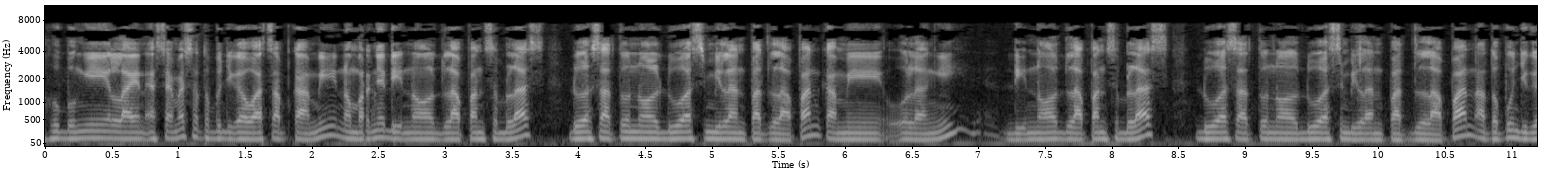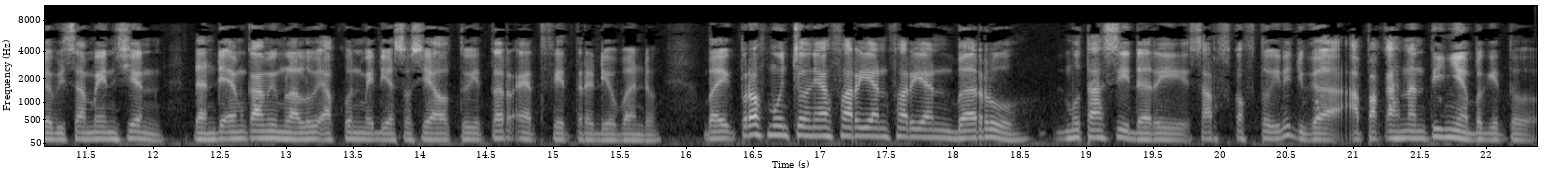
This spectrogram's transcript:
hubungi line SMS ataupun juga WhatsApp kami. Nomornya di 0811 2102 948. Kami ulangi di 0811 2102 948 ataupun juga bisa mention dan DM kami melalui akun media sosial Twitter @fitradio_bandung. Baik, Prof, munculnya varian-varian baru mutasi dari SARS-CoV-2 ini juga apakah nantinya begitu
